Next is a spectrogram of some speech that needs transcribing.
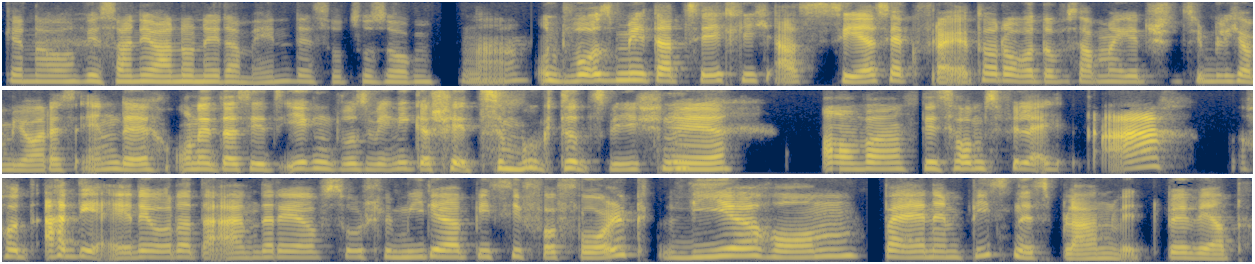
Genau, wir sind ja auch noch nicht am Ende sozusagen. Nein. Und was mich tatsächlich auch sehr, sehr gefreut hat, aber da sind wir jetzt schon ziemlich am Jahresende, ohne dass ich jetzt irgendwas weniger schätzen mag dazwischen. Ja. Aber das haben es vielleicht auch hat auch die eine oder der andere auf Social Media ein bisschen verfolgt. Wir haben bei einem Businessplan-Wettbewerb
